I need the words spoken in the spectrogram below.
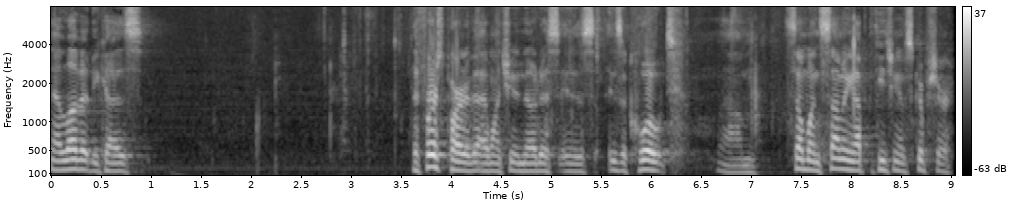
And I love it because the first part of it I want you to notice is, is a quote, um, someone summing up the teaching of Scripture.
